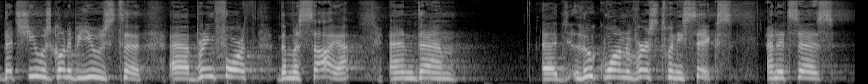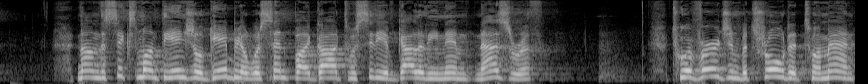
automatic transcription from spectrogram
that she was going to be used to uh, bring forth the Messiah. And um, uh, Luke 1, verse 26, and it says, Now, in the sixth month, the angel Gabriel was sent by God to a city of Galilee named Nazareth to a virgin betrothed to a man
